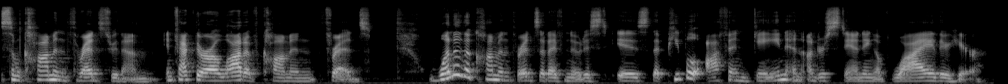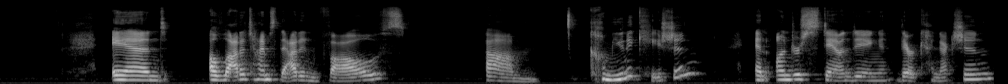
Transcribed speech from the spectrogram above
some common threads through them. In fact, there are a lot of common threads. One of the common threads that I've noticed is that people often gain an understanding of why they're here. And a lot of times that involves um, communication and understanding their connection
